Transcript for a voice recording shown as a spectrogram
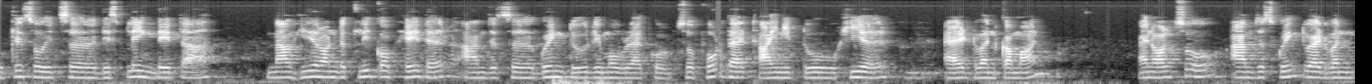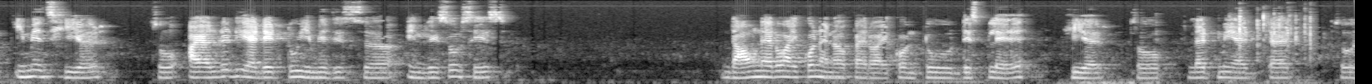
okay so it's uh, displaying data. Now here on the click of header i'm just uh, going to remove record so for that i need to here add one command. And also i'm just going to add one image here. So i already added two images uh, in resources. Down arrow icon and up arrow icon to display here. So let me add that. So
